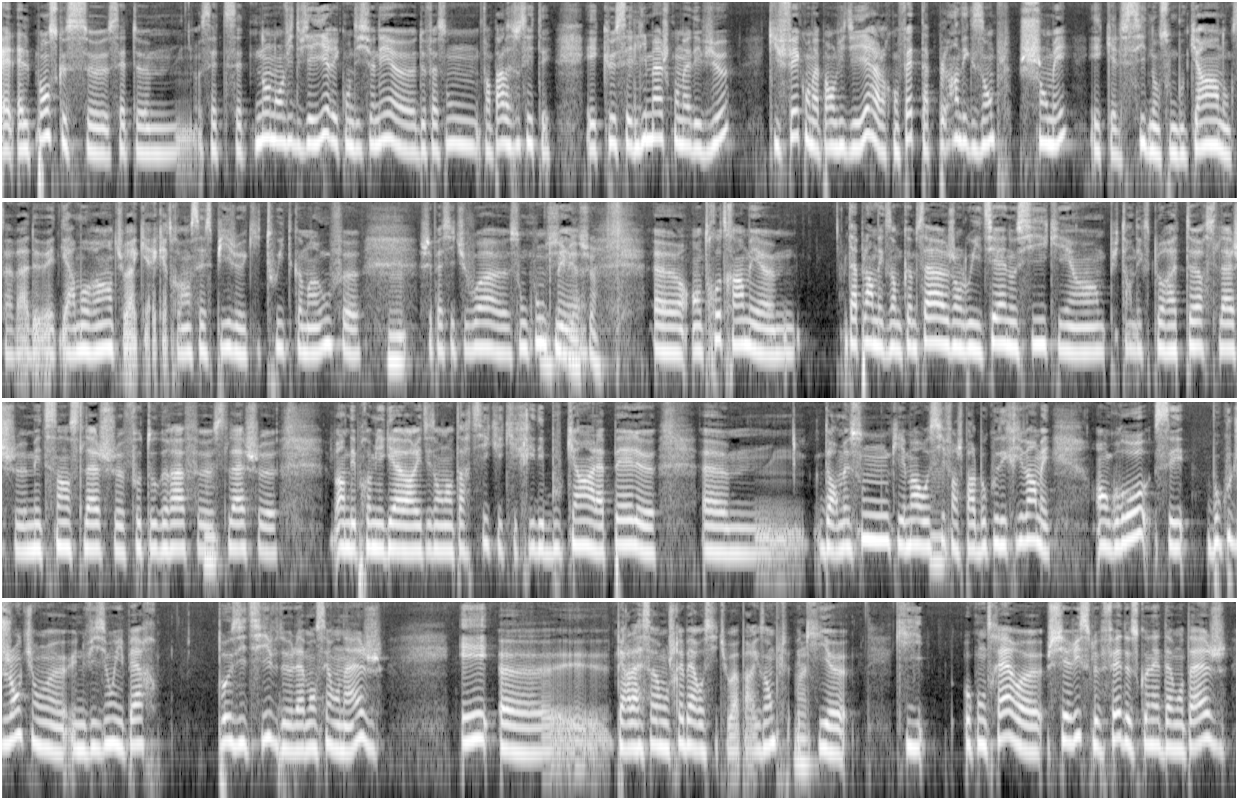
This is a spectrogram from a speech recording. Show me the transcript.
elle, elle pense que ce, cette, euh, cette, cette non-envie de vieillir est conditionnée euh, de façon, enfin, par la société. Et que c'est l'image qu'on a des vieux qui fait qu'on n'a pas envie de vieillir, alors qu'en fait, t'as plein d'exemples chamés et qu'elle cite dans son bouquin. Donc, ça va de Edgar Morin, tu vois, qui a 96 piges, qui tweet comme un ouf. euh, Mm. Je sais pas si tu vois euh, son compte, mais bien euh, sûr. euh, entre autres, hein, mais euh, t'as plein d'exemples comme ça. Jean-Louis Etienne aussi, qui est un putain d'explorateur slash euh, médecin slash euh, photographe euh, Mm. slash un des premiers gars à avoir été dans l'Antarctique et qui écrit des bouquins à l'appel. Euh, Dormesson, qui est mort aussi. Mm. Enfin, je parle beaucoup d'écrivains, mais en gros, c'est beaucoup de gens qui ont une vision hyper positive de l'avancée en âge. Et euh, Lasserre Schreiber aussi, tu vois, par exemple, Ouais. qui, euh, qui, au contraire, euh, chérissent le fait de se connaître davantage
